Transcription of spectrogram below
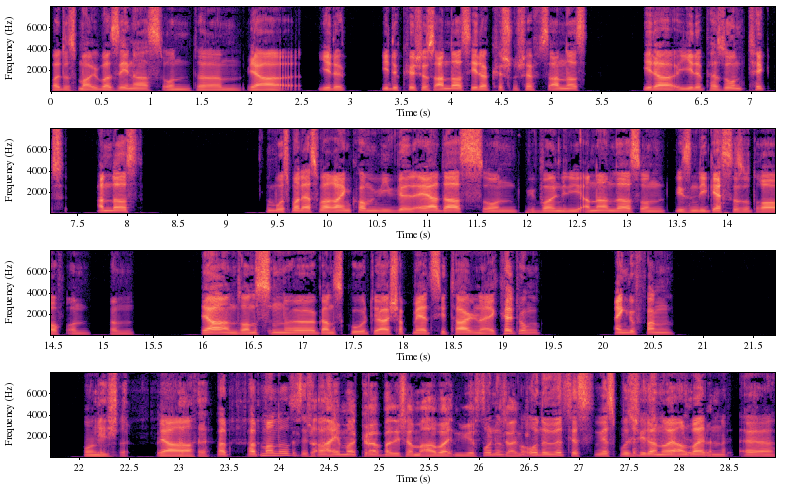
weil du es mal übersehen hast. Und ähm, ja, jede, jede Küche ist anders, jeder Küchenchef ist anders, jeder, jede Person tickt anders. Muss man erstmal reinkommen, wie will er das und wie wollen die, die anderen das und wie sind die Gäste so drauf und ähm, ja, ansonsten äh, ganz gut. Ja, ich habe mir jetzt die Tage eine Erkältung eingefangen. Und Echt? Ja, hat, hat man das? Dass Ich du einmal körperlich am Arbeiten wirst. ohne, ohne Witz, jetzt, jetzt muss ich wieder neu arbeiten, äh,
